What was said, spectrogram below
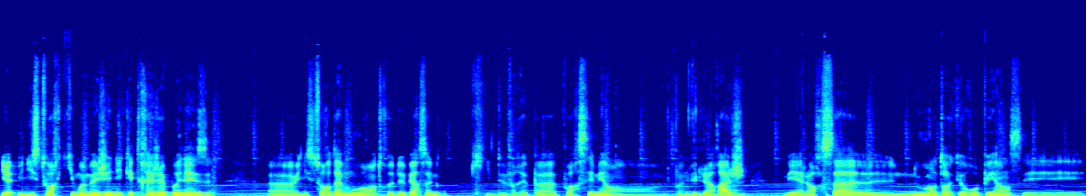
il y a une histoire qui moi m'a gêné, qui est très japonaise. Euh, une histoire d'amour entre deux personnes qui devraient pas pouvoir s'aimer en, du point de vue de leur âge. Mais alors ça, euh, nous en tant qu'Européens, c'est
